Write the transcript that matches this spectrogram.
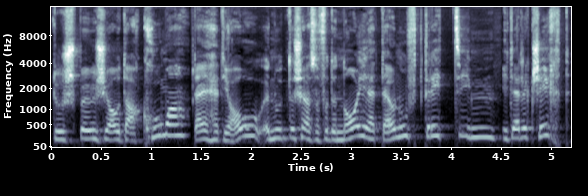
Du spielst ja auch den Akuma, der hat ja auch, das ist also von den Neuen, hat auch einen Auftritt in, in dieser Geschichte.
